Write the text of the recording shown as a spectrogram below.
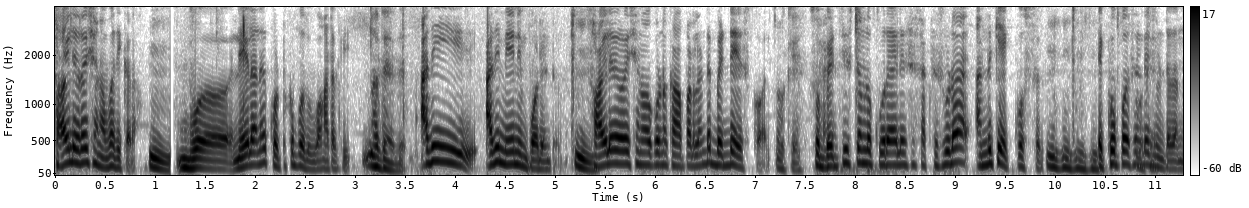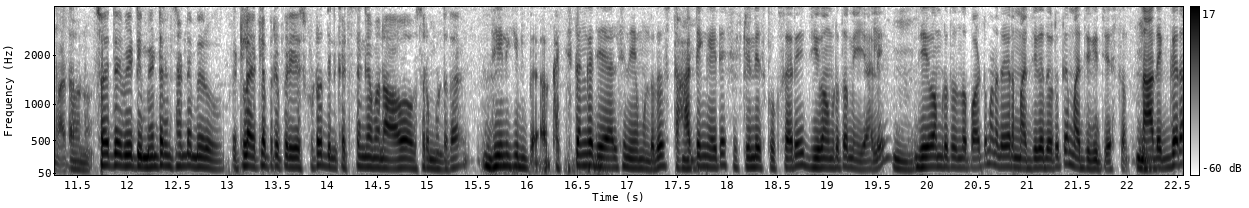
సాయిల్ ఎరోషన్ అవ్వదు ఇక్కడ. నేల అనేది కొట్టుకుపోదు వాటర్కి అదే అదే. అది అది మెయిన్ ఇంపార్టెంట్ సాయిల్ ఎరోషన్ అవ్వకుండా కాపాడాలంటే బెడ్ వేసుకోవాలి. సో బెడ్ సిస్టమ్లో కూరగాయలు వేసే సక్సెస్ కూడా అందుకే ఎక్కువ వస్తుంది. ఎక్కువ పర్సెంటేజ్ ఉంటుంది అనమాట సో అయితే వీటి మెయింటెనెన్స్ అంటే మీరు ఎట్లా ఎట్లా ప్రిపేర్ చేసుకుంటారు దీనికి ఖచ్చితంగా ఏమైనా అవసరం ఉంటుందా? దీనికి ఖచ్చితంగా చేయాల్సింది ఏముండదు స్టార్టింగ్ అయితే ఫిఫ్టీన్ డేస్కి ఒకసారి జీవామృతం ఇవ్వాలి జీవామృతంతో పాటు మన దగ్గర మజ్జిగ దొరికితే మజ్జిగ ఇచ్చేస్తాం. నా దగ్గర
